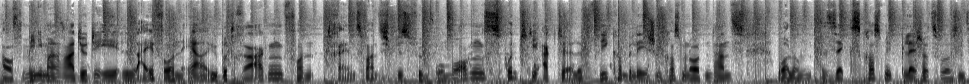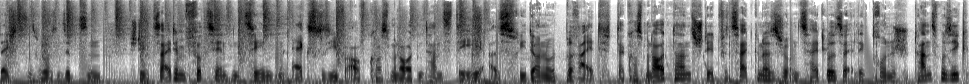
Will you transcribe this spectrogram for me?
auf minimalradio.de live on air übertragen von 23 bis 5 Uhr morgens und die aktuelle Free Compilation Kosmonautentanz Volume 6 Cosmic Pleasure 2016-2017 steht seit dem 14.10. exklusiv auf kosmonautentanz.de als Free Download bereit. Der Kosmonautentanz steht für zeitgenössische und zeitlose elektronische Tanzmusik,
